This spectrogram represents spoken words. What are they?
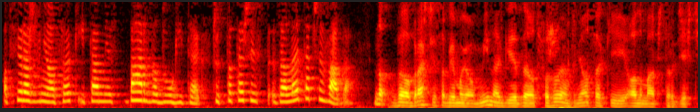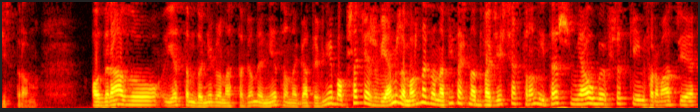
otwierasz wniosek i tam jest bardzo długi tekst. Czy to też jest zaleta, czy wada? No, wyobraźcie sobie moją minę, kiedy otworzyłem wniosek i on ma 40 stron od razu jestem do niego nastawiony nieco negatywnie, bo przecież wiem, że można go napisać na 20 stron i też miałby wszystkie informacje,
